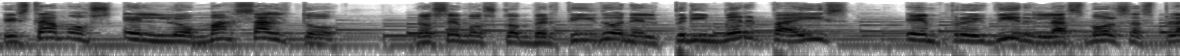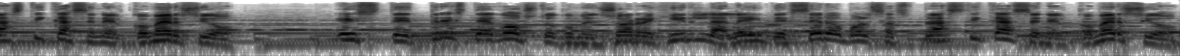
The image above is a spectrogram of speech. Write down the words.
Estamos en lo más alto. Nos hemos convertido en el primer país en prohibir las bolsas plásticas en el comercio. Este 3 de agosto comenzó a regir la ley de cero bolsas plásticas en el comercio.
